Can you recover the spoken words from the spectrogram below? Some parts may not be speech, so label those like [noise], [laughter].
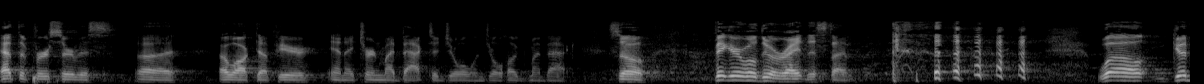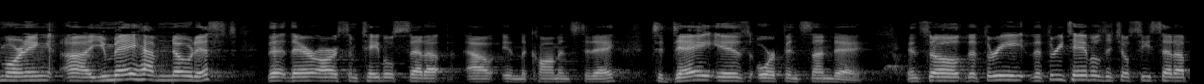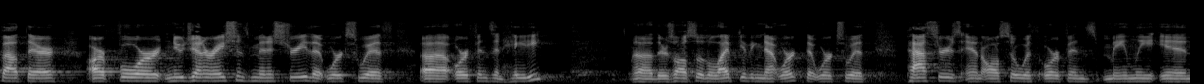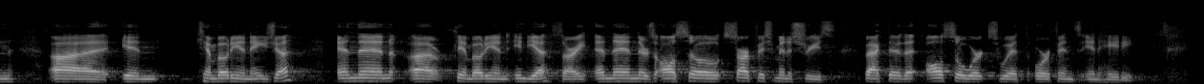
at the first service, uh, I walked up here and I turned my back to Joel, and Joel hugged my back. So, figure we'll do it right this time. [laughs] well, good morning. Uh, you may have noticed that there are some tables set up out in the commons today. Today is Orphan Sunday. And so the three, the three tables that you'll see set up out there are for New Generations Ministry that works with uh, orphans in Haiti. Uh, there's also the Life Giving Network that works with pastors and also with orphans, mainly in uh, in Cambodia and Asia, and then uh, Cambodia and India. Sorry, and then there's also Starfish Ministries back there that also works with orphans in Haiti.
